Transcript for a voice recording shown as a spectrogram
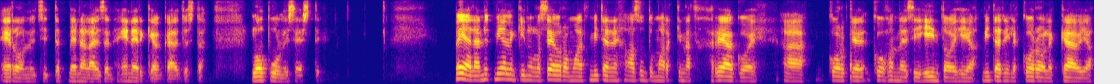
eroon nyt sitten venäläisen energian käytöstä lopullisesti. Me jäädään nyt mielenkiinnolla seuraamaan, että miten asuntomarkkinat reagoi kohonneisiin hintoihin ja mitä niille koroille käy. Ja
